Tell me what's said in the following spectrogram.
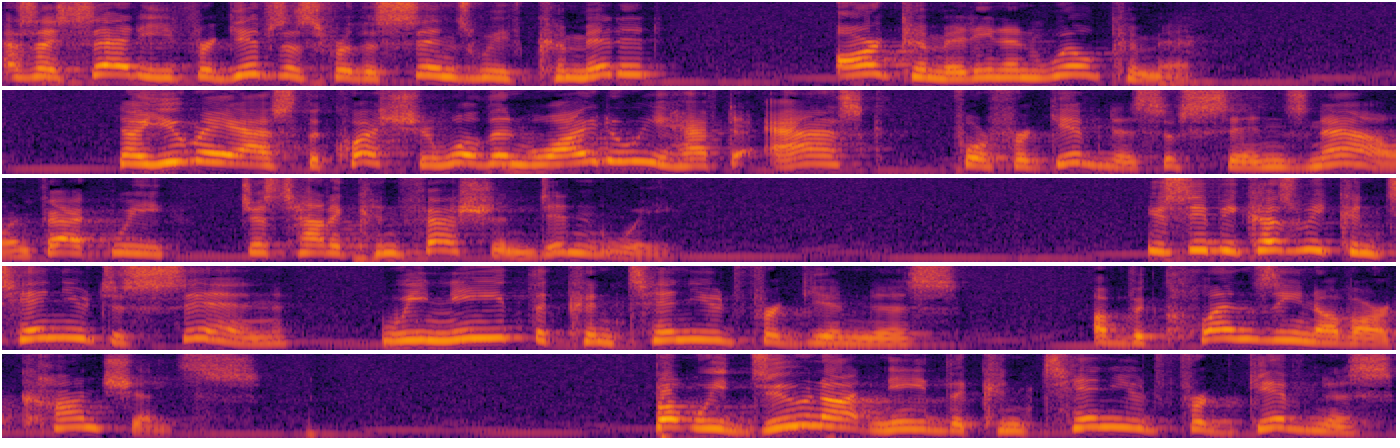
As I said, He forgives us for the sins we've committed, are committing, and will commit. Now, you may ask the question well, then why do we have to ask for forgiveness of sins now? In fact, we just had a confession, didn't we? You see, because we continue to sin, we need the continued forgiveness of the cleansing of our conscience. But we do not need the continued forgiveness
